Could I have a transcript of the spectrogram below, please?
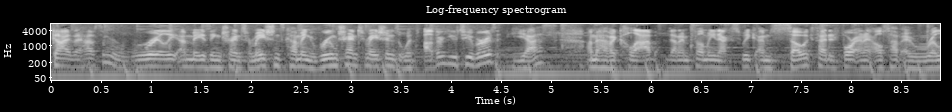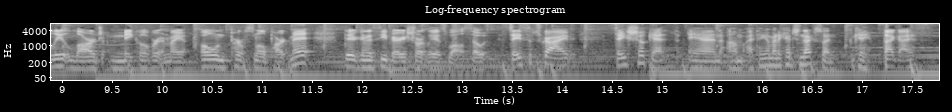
Guys, I have some really amazing transformations coming, room transformations with other YouTubers. Yes, I'm gonna have a collab that I'm filming next week. I'm so excited for, and I also have a really large makeover in my own personal apartment that you're gonna see very shortly as well. So stay subscribed, stay shooketh, and um, I think I'm gonna catch you next one. Okay, bye guys.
